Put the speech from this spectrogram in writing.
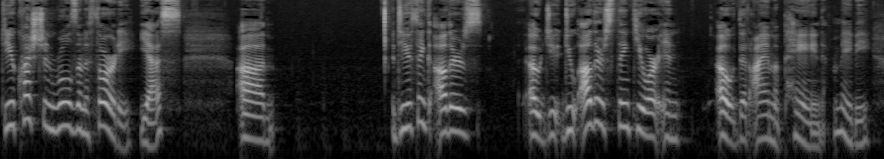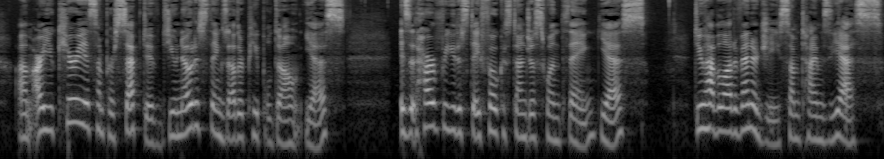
Do you question rules and authority? Yes. Um, do you think others oh do do others think you are in oh that I am a pain? Maybe. Um, are you curious and perceptive? Do you notice things other people don't? Yes. Is it hard for you to stay focused on just one thing? Yes. Do you have a lot of energy? Sometimes, yes.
